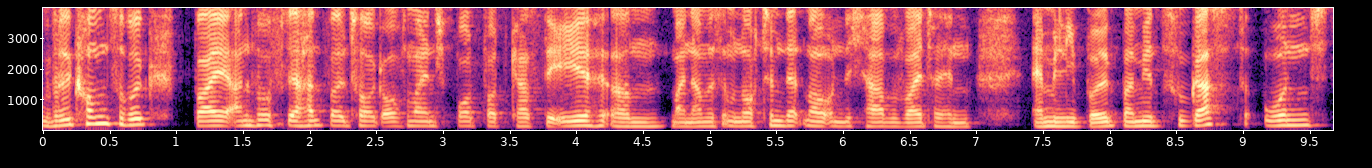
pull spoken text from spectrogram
Willkommen zurück bei Anwurf der Handball-Talk auf meinen Sportpodcast.de. Ähm, mein Name ist immer noch Tim Detmer und ich habe weiterhin Emily Bölk bei mir zu Gast. Und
